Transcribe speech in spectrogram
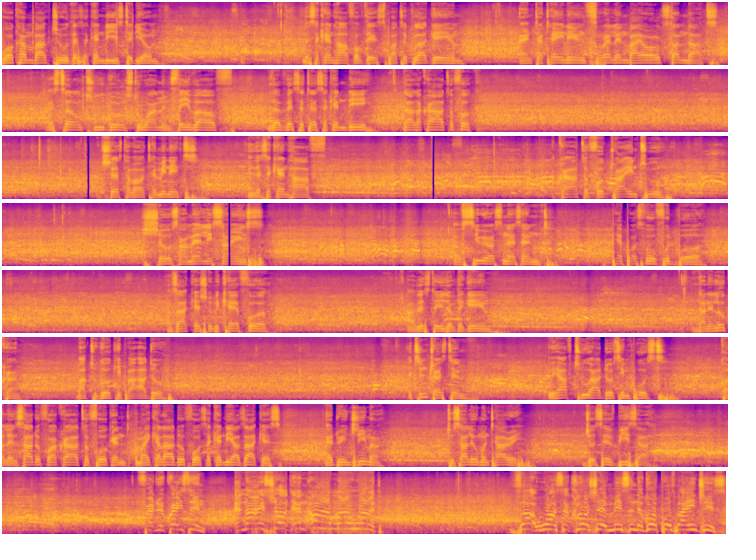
Welcome back to the Sekondi Stadium. The second half of this particular game, entertaining, thrilling by all standards. It's still two goals to one in favor of the visitor Sekondi. Now the crowd of folk. Just about a minute in the second half. A crowd of folk trying to show some early signs of seriousness and purposeful football. Azake should be careful at this stage of the game. Daniel Okran back to goalkeeper Ado. It's interesting. We have two Ados in post. Colin Sado for Accra to Folk and Michael Ado for Sekondi Hasaacas. Edwin Jima to Muntari. Joseph Bissah. Frederick Quayson. A nice shot and oh my word! That was a close shave missing the goalpost by inches.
